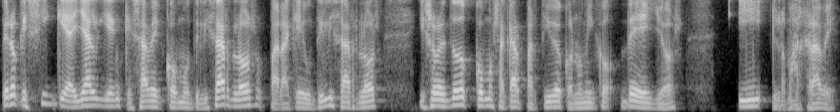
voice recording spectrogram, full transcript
pero que sí que hay alguien que sabe cómo utilizarlos, para qué utilizarlos y sobre todo cómo sacar partido económico de ellos y lo más grave,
